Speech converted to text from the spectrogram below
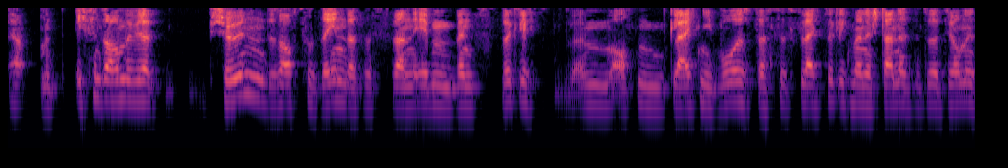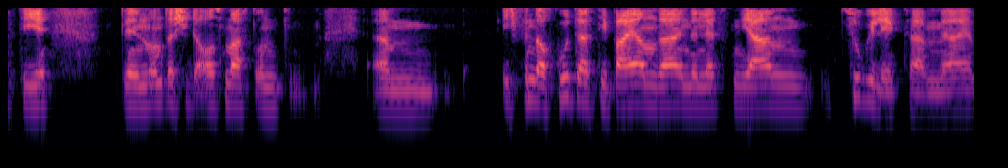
Ja, und ich finde es auch immer wieder schön, das auch zu sehen, dass es dann eben, wenn es wirklich ähm, auf dem gleichen Niveau ist, dass es vielleicht wirklich mal eine Standardsituation ist, die den Unterschied ausmacht. Und ähm, ich finde auch gut, dass die Bayern da in den letzten Jahren zugelegt haben. Ja,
